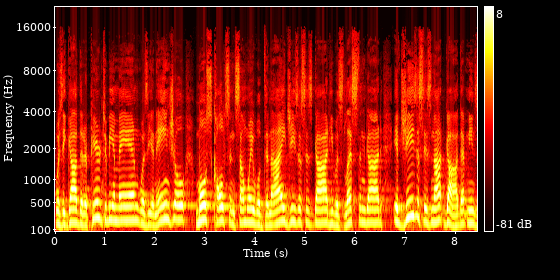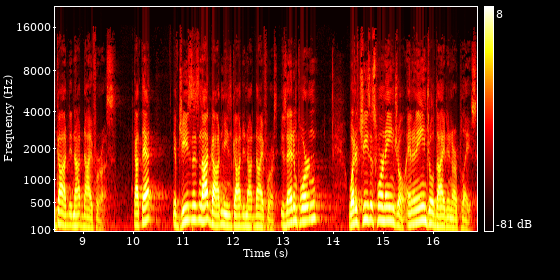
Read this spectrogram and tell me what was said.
Was he God that appeared to be a man? Was he an angel? Most cults, in some way, will deny Jesus is God. He was less than God. If Jesus is not God, that means God did not die for us. Got that? If Jesus is not God, means God did not die for us. Is that important? What if Jesus were an angel and an angel died in our place?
